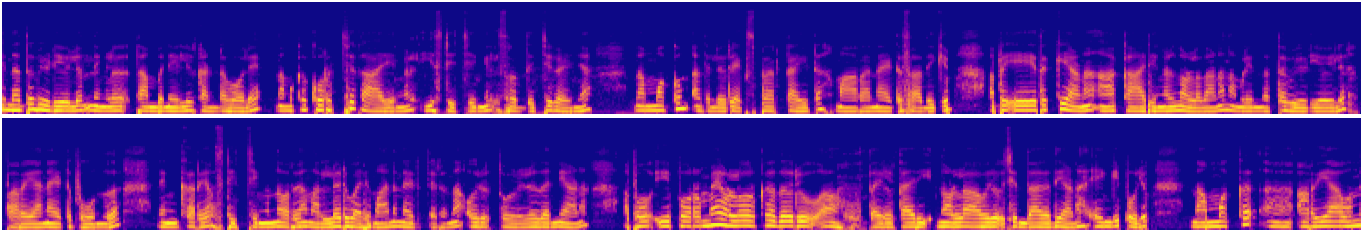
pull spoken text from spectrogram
ഇന്നത്തെ വീഡിയോയിലും നിങ്ങൾ തമ്പനയിൽ കണ്ട പോലെ നമുക്ക് കുറച്ച് കാര്യങ്ങൾ ഈ സ്റ്റിച്ചിങ്ങിൽ ശ്രദ്ധിച്ചു കഴിഞ്ഞാൽ നമുക്കും അതിലൊരു എക്സ്പേർട്ടായിട്ട് മാറാനായിട്ട് സാധിക്കും. അപ്പോൾ ഏതൊക്കെയാണ് ആ കാര്യങ്ങൾ എന്നുള്ളതാണ് നമ്മൾ ഇന്നത്തെ വീഡിയോയിൽ പറയാനായിട്ട് പോകുന്നത്. നിങ്ങൾക്കറിയാം സ്റ്റിച്ചിങ് എന്ന് പറഞ്ഞാൽ നല്ലൊരു വരുമാനം നേടിത്തരുന്ന ഒരു തൊഴിൽ തന്നെയാണ്. അപ്പോൾ ഈ പുറമേ ഉള്ളവർക്ക് അതൊരു തയ്യൽക്കാരി എന്നുള്ള ആ ഒരു ചിന്താഗതിയാണ്. എങ്കിൽ പോലും നമുക്ക് അറിയാവുന്ന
